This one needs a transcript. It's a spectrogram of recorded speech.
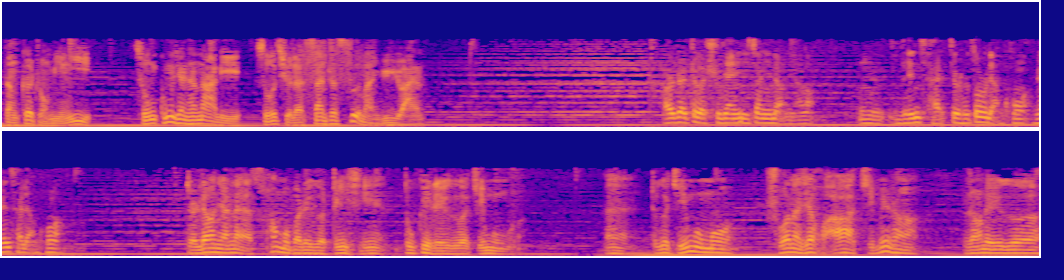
等各种名义，从龚先生那里索取了三十四万余元。而在这个时间已经将近两年了，嗯，人财就是都是两空了，人财两空了。这两年来，全部把这个真心都给这个金木木了。嗯，这个金木木说那些话，基本上让这个。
